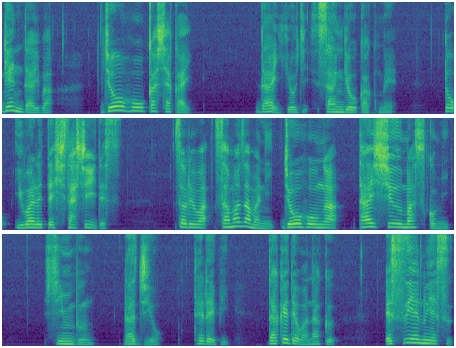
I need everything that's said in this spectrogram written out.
現代は情報化社会第4次産業革命と言われて久しいです。それはさまざまに情報が大衆マスコミ新聞ラジオテレビだけではなく SNS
